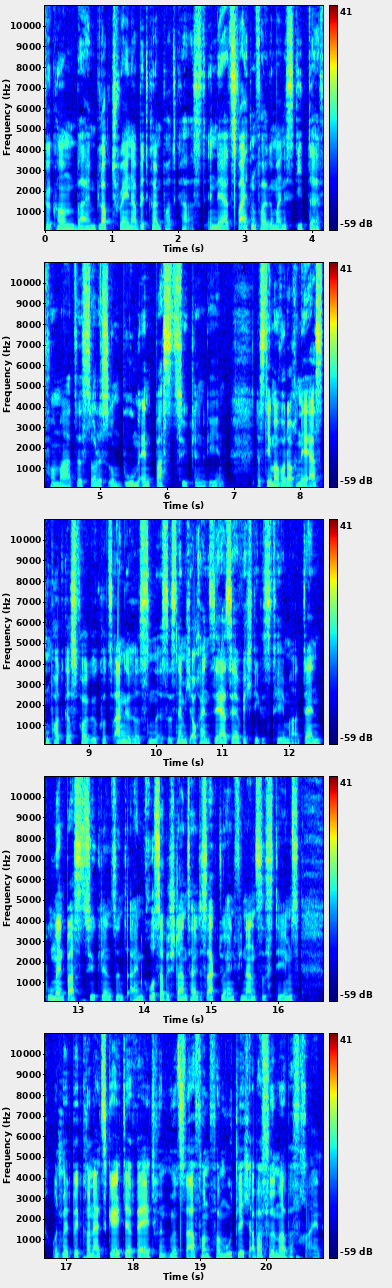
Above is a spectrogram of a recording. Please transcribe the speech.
willkommen beim Block Trainer Bitcoin Podcast. In der zweiten Folge meines Deep Dive Formates soll es um Boom and Bust Zyklen gehen. Das Thema wurde auch in der ersten Podcast Folge kurz angerissen. Es ist nämlich auch ein sehr, sehr wichtiges Thema, denn Boom and Bust Zyklen sind ein großer Bestandteil des aktuellen Finanzsystems und mit Bitcoin als Geld der Welt könnten wir uns davon vermutlich aber für immer befreien.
